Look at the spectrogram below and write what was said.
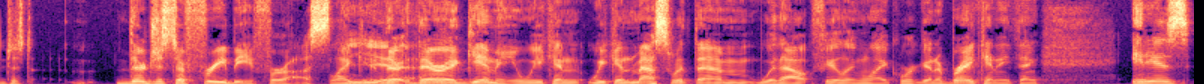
just they're just a freebie for us. Like they're they're a gimme. We can we can mess with them without feeling like we're going to break anything. It is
